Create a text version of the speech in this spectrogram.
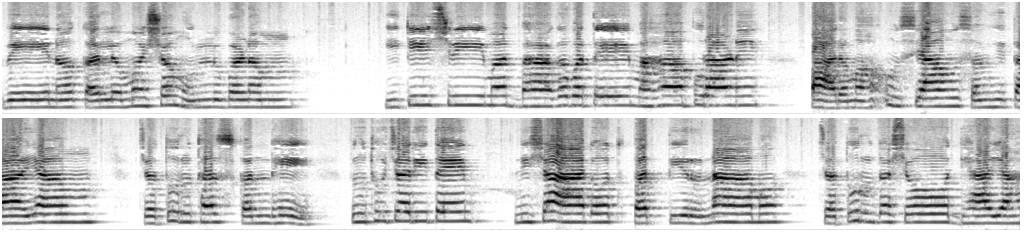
वेन कल्मषमुल्बणम् इति श्रीमद्भागवते महापुराणे पारमहंस्यां संहितायाम् चतुर्थस्कन्धे पृथुचरिते निषादोत्पत्तिर्नाम चतुर्दशोऽध्यायः।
